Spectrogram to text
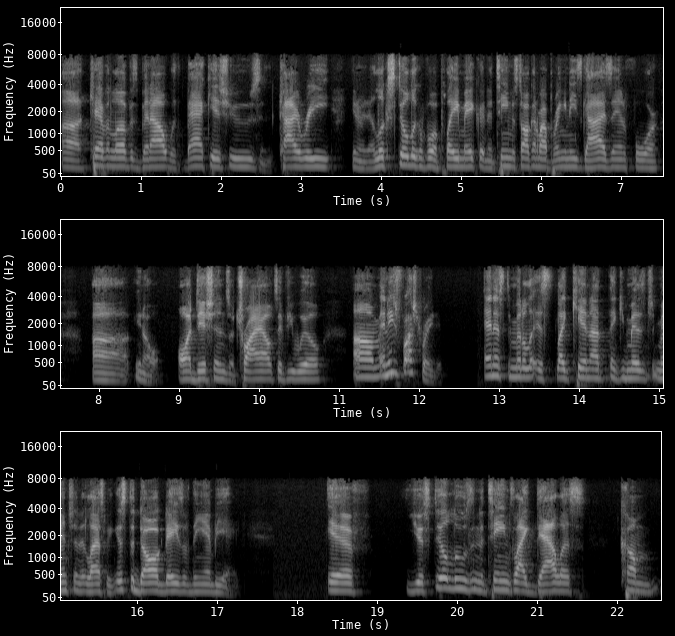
Uh, Kevin Love has been out with back issues, and Kyrie, you know, they look still looking for a playmaker, and the team is talking about bringing these guys in for, uh, you know, auditions or tryouts, if you will. Um, and he's frustrated. and it's the middle. Of, It's like Ken. I think you mentioned it last week. It's the dog days of the NBA. If you're still losing to teams like Dallas come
